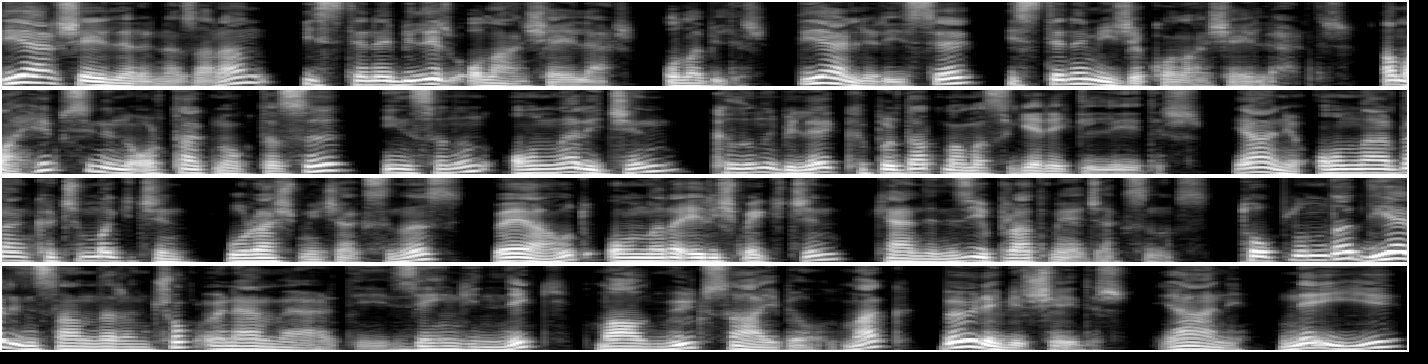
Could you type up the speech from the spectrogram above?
diğer şeylere nazaran istenebilir olan şeyler olabilir. Diğerleri ise istenemeyecek olan şeylerdir. Ama hepsinin ortak noktası insanın onlar için kılını bile kıpırdatmaması gerekliliğidir. Yani onlardan kaçınmak için uğraşmayacaksınız veyahut onlara erişmek için kendinizi yıpratmayacaksınız. Toplumda diğer insanların çok önem verdiği zenginlik, mal mülk sahibi olmak böyle bir şeydir. Yani ne iyi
